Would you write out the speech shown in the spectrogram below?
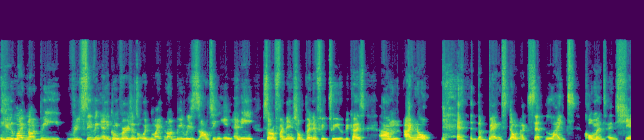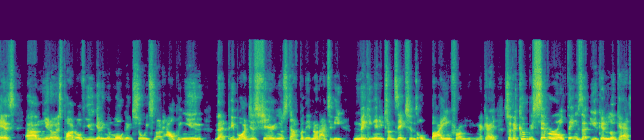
you might not be receiving any conversions or it might not be resulting in any sort of financial benefit to you because um, I know the banks don't accept likes comment and shares um, you know as part of you getting a mortgage. So it's not helping you that people are just sharing your stuff but they're not actually making any transactions or buying from you okay? So there could be several things that you can look at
